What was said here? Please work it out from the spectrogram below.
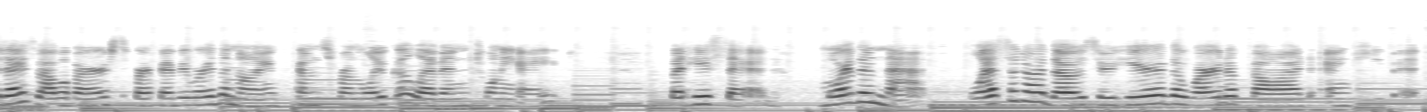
Today's Bible verse for February the 9th comes from Luke 11 28. But he said, More than that, blessed are those who hear the word of God and keep it.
